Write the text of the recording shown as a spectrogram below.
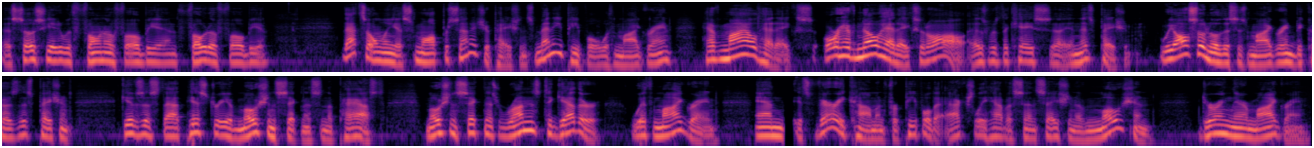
associated with phonophobia and photophobia. That's only a small percentage of patients. Many people with migraine have mild headaches or have no headaches at all, as was the case uh, in this patient. We also know this is migraine because this patient gives us that history of motion sickness in the past. Motion sickness runs together with migraine. And it's very common for people to actually have a sensation of motion during their migraine.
